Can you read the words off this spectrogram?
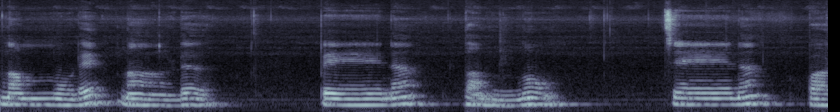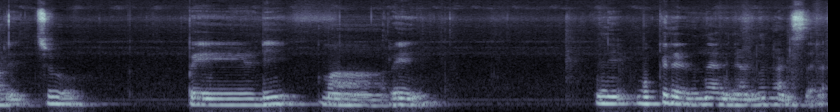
നമ്മുടെ നാട്. പേന തന്നു. ചേന പറിച്ചു. പേടി മാറി. ഇനി ബുക്കിൽ എഴുതുന്ന എങ്ങനെയാണെന്ന് കാണിച്ചു തരാം.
